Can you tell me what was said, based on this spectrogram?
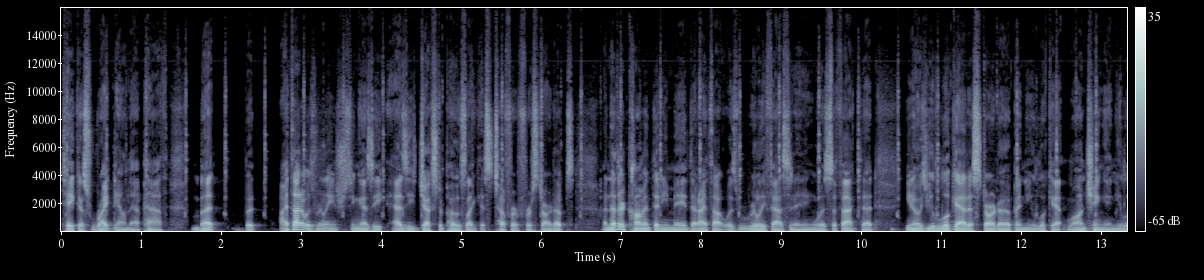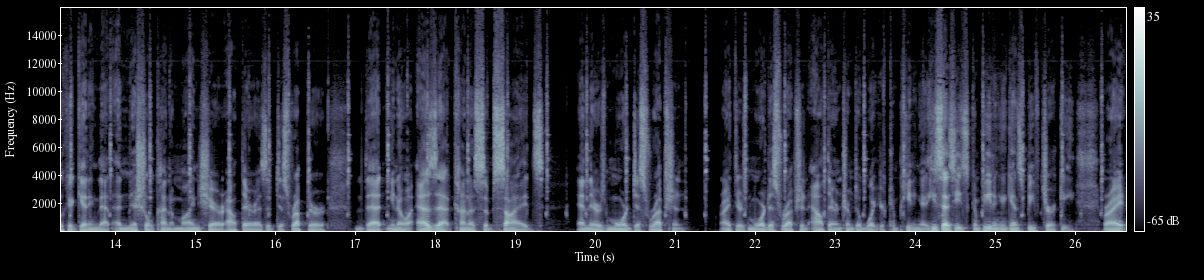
take us right down that path. But but I thought it was really interesting as he as he juxtaposed like it's tougher for startups. Another comment that he made that I thought was really fascinating was the fact that you know as you look at a startup and you look at launching and you look at getting that initial kind of mind share out there as a disruptor, that you know as that kind of subsides and there's more disruption right there's more disruption out there in terms of what you're competing at he says he's competing against beef jerky right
